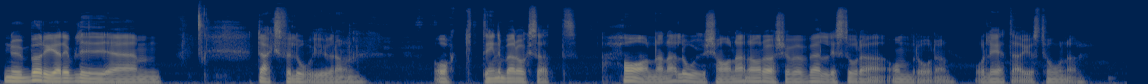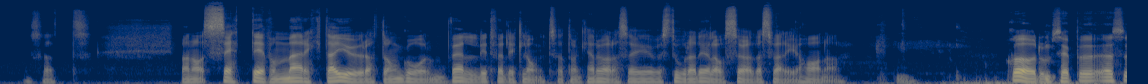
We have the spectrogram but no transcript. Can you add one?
Nu börjar det bli ähm, dags för lodjuren. Och det innebär också att hanarna, lodjurshanar, de rör sig över väldigt stora områden och letar just honor. Så att man har sett det på märkta djur att de går väldigt, väldigt långt så att de kan röra sig över stora delar av södra Sverige, hanar. Rör de sig på, alltså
